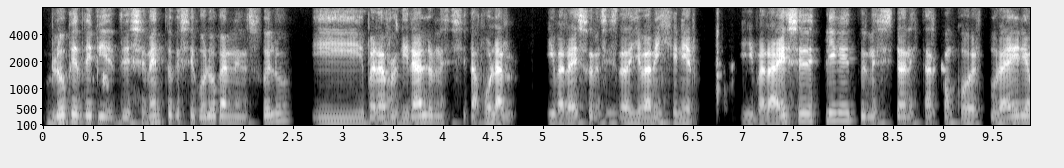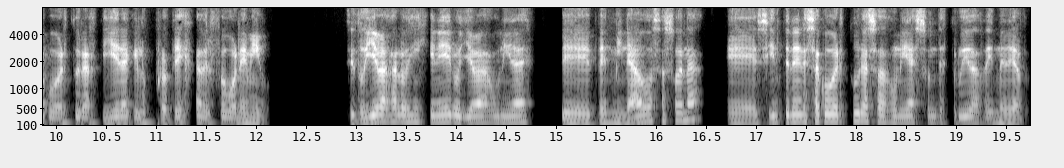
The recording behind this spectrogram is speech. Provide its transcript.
bloques de, de, cemento que se colocan en el suelo y para retirarlos necesitas volarlo. Y para eso necesitas llevar ingenieros. Y para ese despliegue tú necesitas estar con cobertura aérea cobertura artillera que los proteja del fuego enemigo. Si tú llevas a los ingenieros, llevas unidades de, desminado a esa zona, eh, sin tener esa cobertura, esas unidades son destruidas de inmediato.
